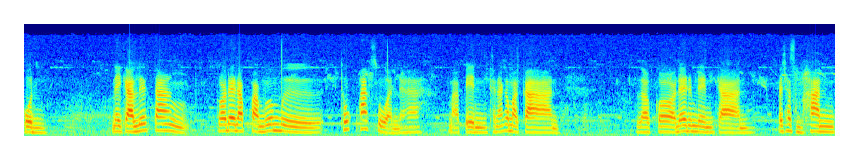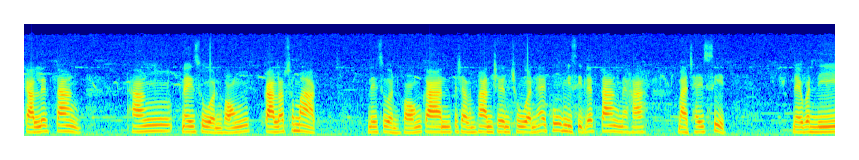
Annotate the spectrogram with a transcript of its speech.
คน ในการเลือกตั้งก็ได้รับความร่วมมือทุกภาคส่วนนะคะมาเป็นคณะกรรมการ แล้วก็ได้ดำเนินการประชาสัมพันธ์การเลือกตั้ง ทั้งในส่วนของการรับสมัคร ในส่วนของการประชาสัมพันธ์เชิญชวน ให้ผู้มีสิทธิเลือกตั้งนะคะมาใช้สิทธิ์ ในวันนี้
